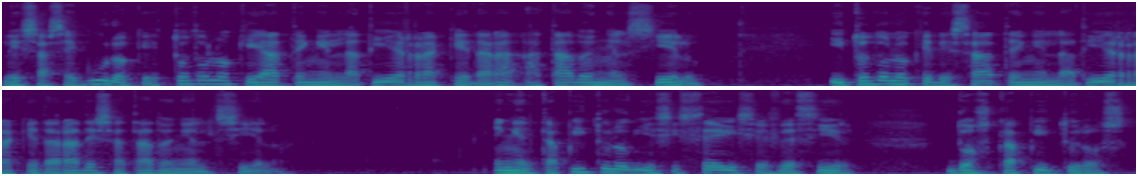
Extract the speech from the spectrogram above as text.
Les aseguro que todo lo que aten en la tierra quedará atado en el cielo, y todo lo que desaten en la tierra quedará desatado en el cielo. En el capítulo 16, es decir, dos capítulos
